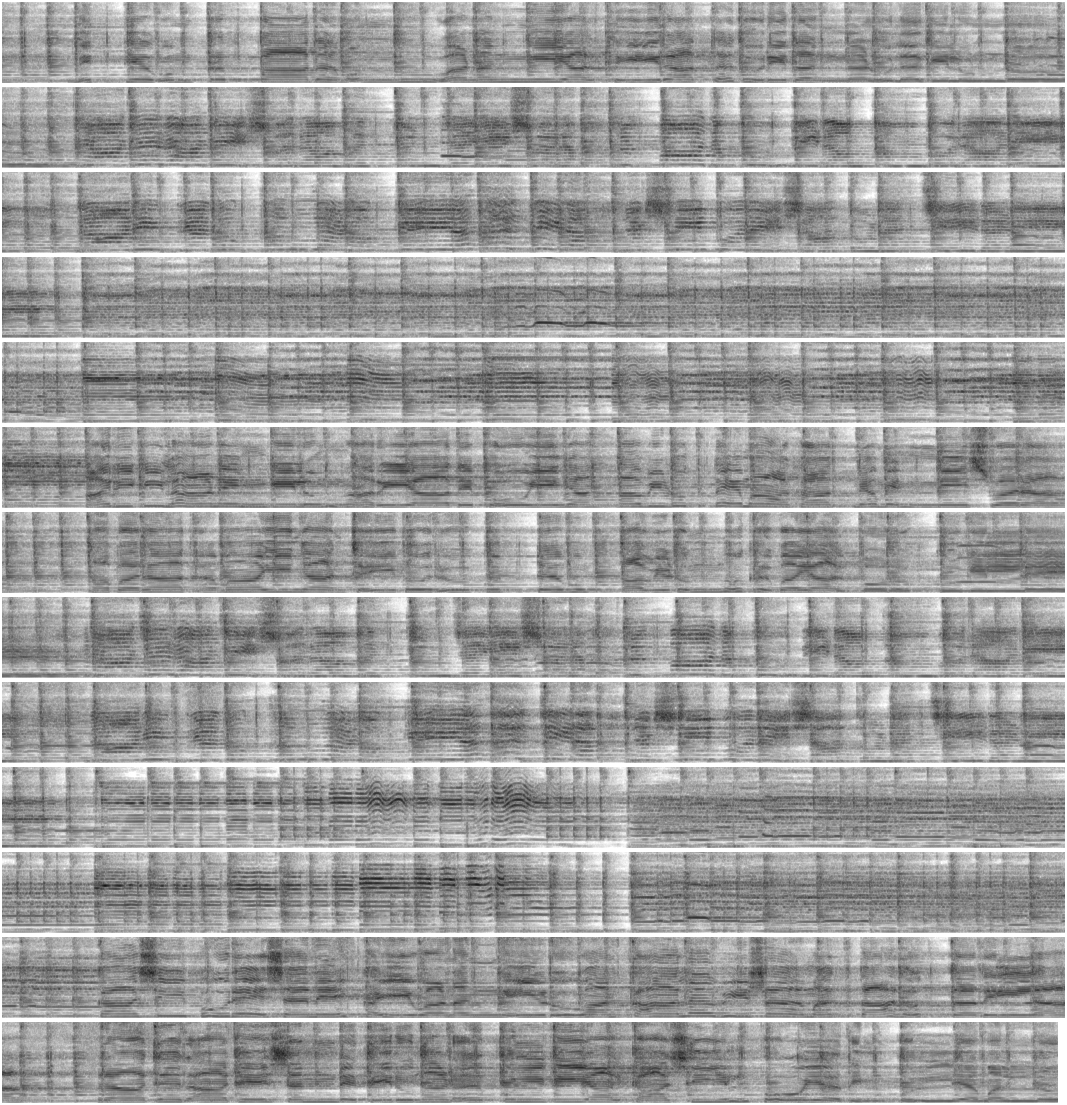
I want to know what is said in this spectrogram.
നിത്യവും തൃപ്പാദമൊന്നു വണങ്ങിയാൽ തീരാത്ത ദുരിതങ്ങൾ ഉലകിലുണ്ടോ? ഞാൻ അവിടുത്തെ മാഹാത്മ്യമെന്നീശ്വര. അപരാധമായി ഞാൻ ചെയ്തൊരു കുറ്റവും അവിടുന്നു കൃപയാൽ പൊറുക്കുകില്ലേ കാശിപുരേശനെ കൈവണങ്ങിടുവാൻ കാലവിഷമത്താലൊത്തതില്ല. രാജരാജേശന്റെ തിരുനട പുൽകിയാൽ കാശിയിൽ പോയതിൻ തുല്യമല്ലോ.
